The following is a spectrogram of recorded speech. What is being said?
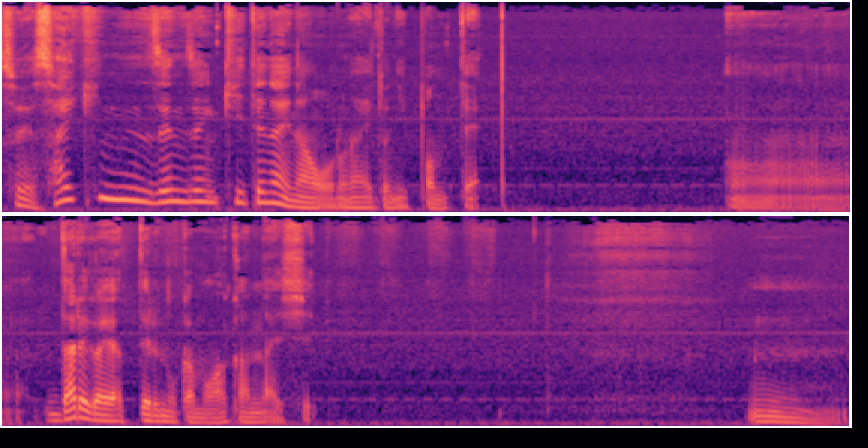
そうや最近全然聞いてないな「オールナイトニッポン」って。うん。誰がやってるのかも分かんないし。うん。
